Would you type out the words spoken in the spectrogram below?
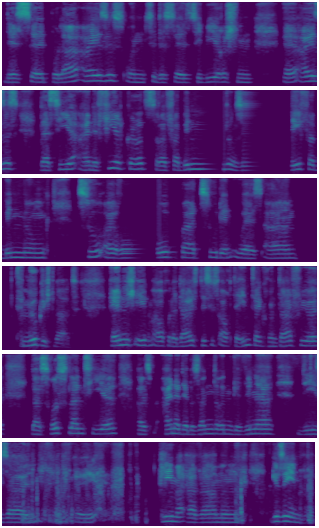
des äh, Polareises und des äh, sibirischen äh, Eises, dass hier eine viel kürzere Verbindung, Seeverbindung zu Europa Europa zu den USA ermöglicht wird. Ähnlich eben auch, oder da ist, das ist auch der Hintergrund dafür, dass Russland hier als einer der besonderen Gewinner dieser äh, Klimaerwärmung gesehen wird.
